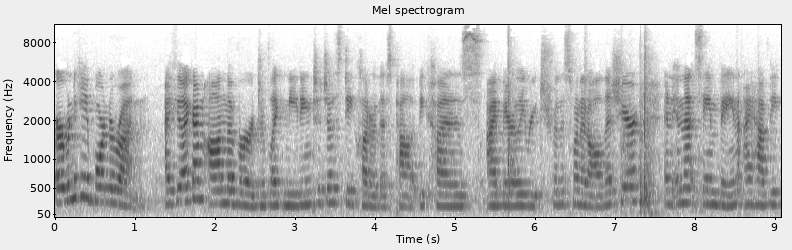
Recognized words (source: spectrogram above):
Urban Decay Born to Run. I feel like I'm on the verge of like needing to just declutter this palette because I barely reached for this one at all this year. And in that same vein, I have the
